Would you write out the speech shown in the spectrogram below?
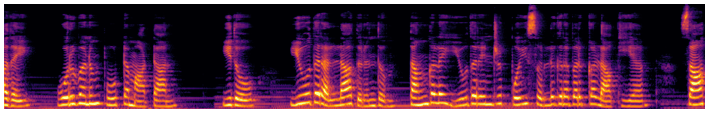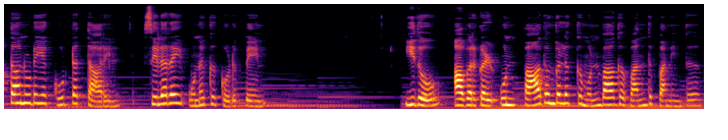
அதை ஒருவனும் பூட்ட மாட்டான் இதோ யூதர் அல்லாதிருந்தும் தங்களை யூதரென்று பொய் சொல்லுகிறவர்களாகிய சாத்தானுடைய கூட்டத்தாரில் சிலரை உனக்கு கொடுப்பேன். இதோ அவர்கள் உன் பாதங்களுக்கு முன்பாக வந்து பணிந்து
